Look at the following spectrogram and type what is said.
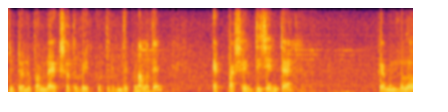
দুইটা লুপ আমরা একসাথে বের করে দিলাম। দেখুন, আমাদের এক পাশের ডিজাইনটা কেমন হলো?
